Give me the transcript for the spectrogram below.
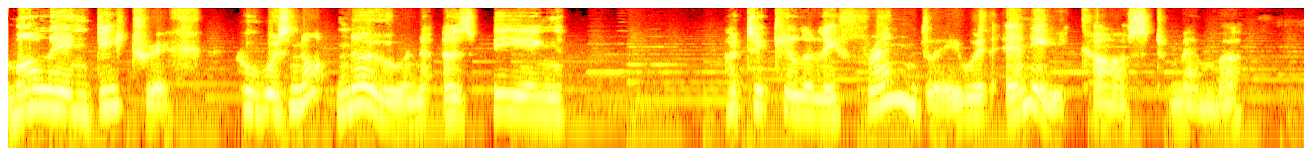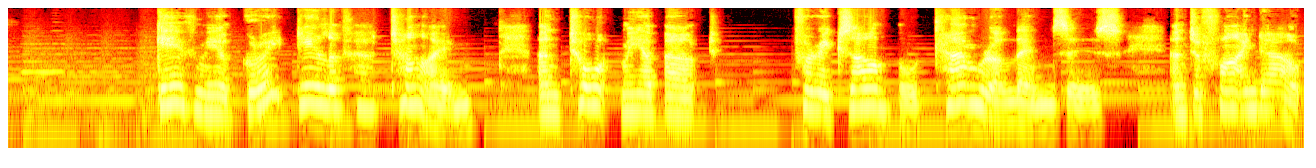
Marlene Dietrich, who was not known as being particularly friendly with any cast member, gave me a great deal of her time and taught me about, for example, camera lenses and to find out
